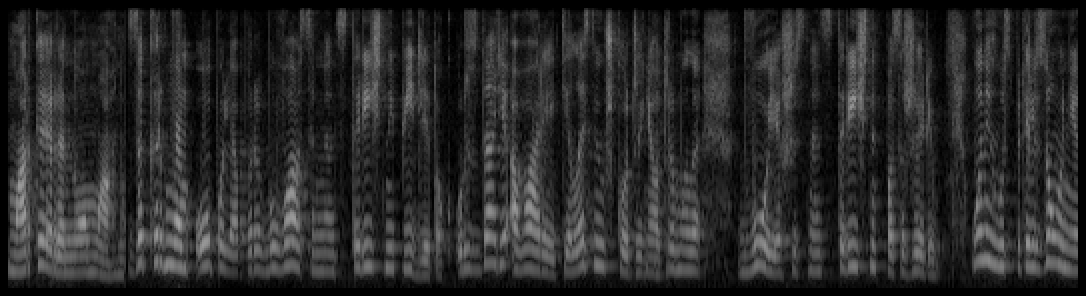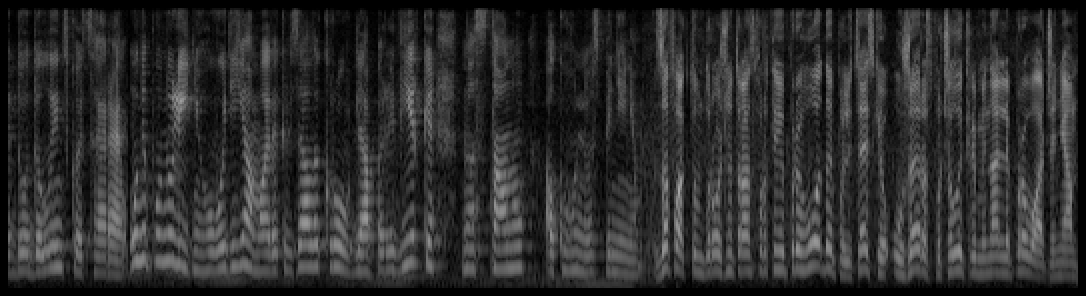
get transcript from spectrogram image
марки Renault Magnum. За кермом Опеля перебував 17-річний підліток. У результаті аварії тілесні ушкодження отримали двоє 16-річних пасажирів. Вони госпіталізовані до Долинської ЦРЛ. У неповнолітнього водія медики взяли кров для перевірки на стану алкогольного сп'яніння. За фактом дорожньо-транспортної пригоди поліцейські уже розпочали кримінальне провадження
